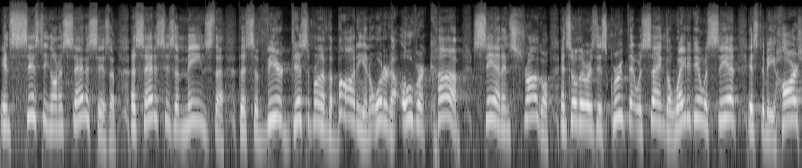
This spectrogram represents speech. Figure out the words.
insisting on asceticism. Asceticism means the, the severe discipline of the body in order to overcome sin and struggle. And so there was this group that was saying the way to deal with sin is to be harsh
